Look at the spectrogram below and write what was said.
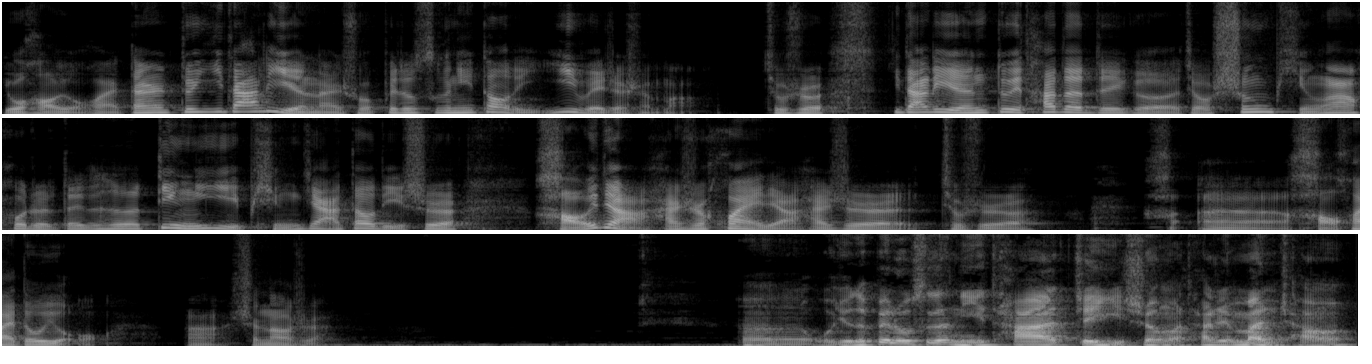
有好有坏，但是对意大利人来说，贝鲁斯科尼到底意味着什么？就是意大利人对他的这个叫生平啊，或者对他的定义评价，到底是好一点还是坏一点，还是就是好呃好坏都有啊？沈老师。嗯，我觉得贝卢斯科尼他这一生啊，他这漫长、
